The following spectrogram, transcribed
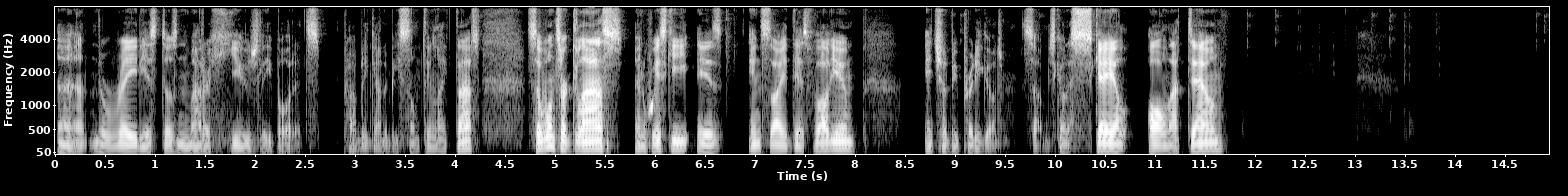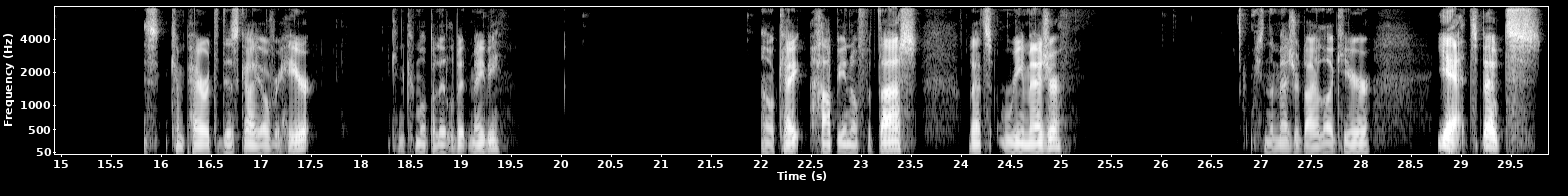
Uh, the radius doesn't matter hugely, but it's probably going to be something like that. So once our glass and whiskey is inside this volume, it should be pretty good. So I'm just going to scale all that down. Compare it to this guy over here. Can come up a little bit maybe. Okay, happy enough with that. Let's remeasure. Using the measure dialog here. Yeah, it's about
